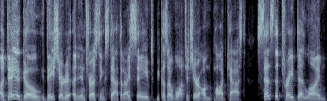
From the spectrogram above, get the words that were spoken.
a day ago, they shared an interesting stat that I saved because I want to share on the podcast. Since the trade deadline,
